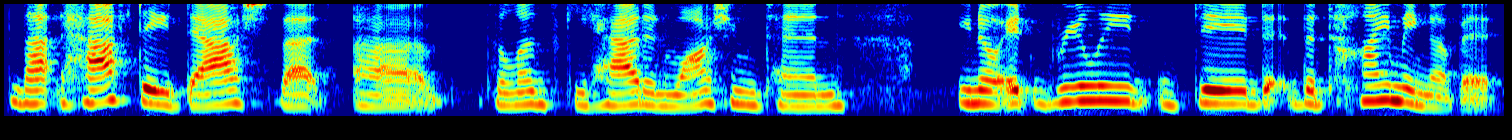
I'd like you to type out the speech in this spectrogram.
that half day dash that uh, Zelensky had in Washington you know it really did the timing of it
